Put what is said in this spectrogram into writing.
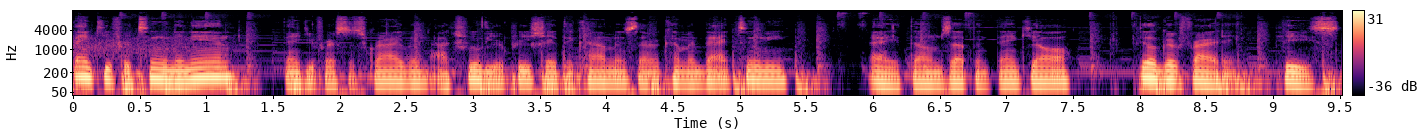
Thank you for tuning in. Thank you for subscribing. I truly appreciate the comments that are coming back to me. Hey, thumbs up and thank y'all. Feel Good Friday. Peace.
